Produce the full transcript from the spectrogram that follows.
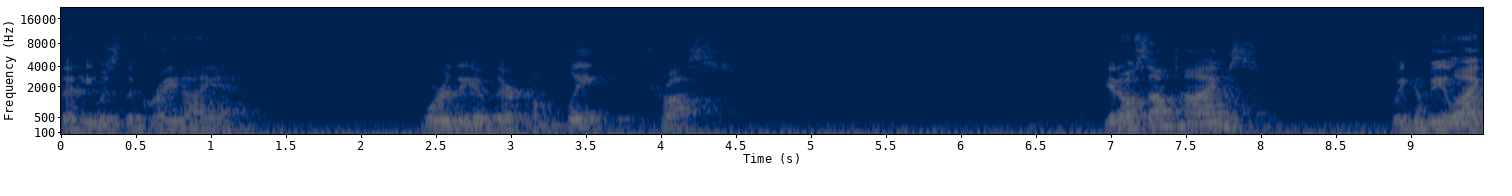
that he was the great I am, worthy of their complete trust. You know, sometimes we can be like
